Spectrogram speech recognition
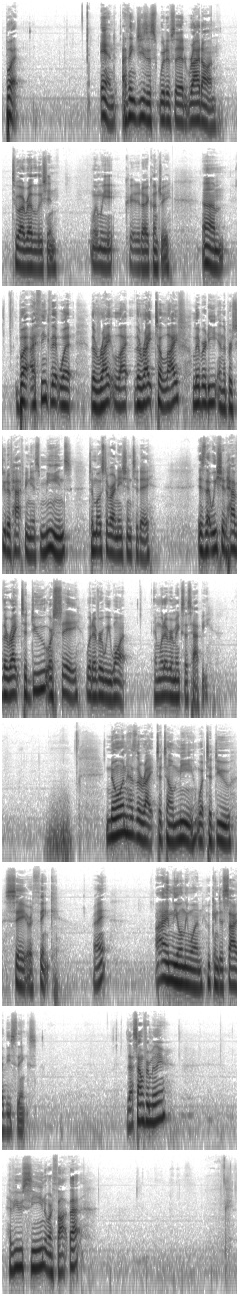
But, and I think Jesus would have said, right on to our revolution when we created our country. Um, but I think that what the right, li- the right to life, liberty, and the pursuit of happiness means to most of our nation today is that we should have the right to do or say whatever we want and whatever makes us happy. No one has the right to tell me what to do, say, or think, right? I am the only one who can decide these things. Does that sound familiar? Have you seen or thought that?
